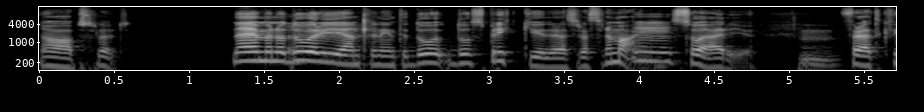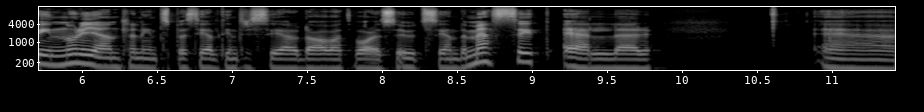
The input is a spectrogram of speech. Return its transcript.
Ja, absolut. Nej, men och då är det ju egentligen inte, då, då spricker ju deras resonemang. Mm. Så är det ju. Mm. För att kvinnor är egentligen inte speciellt intresserade av att vare sig utseendemässigt eller eh,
